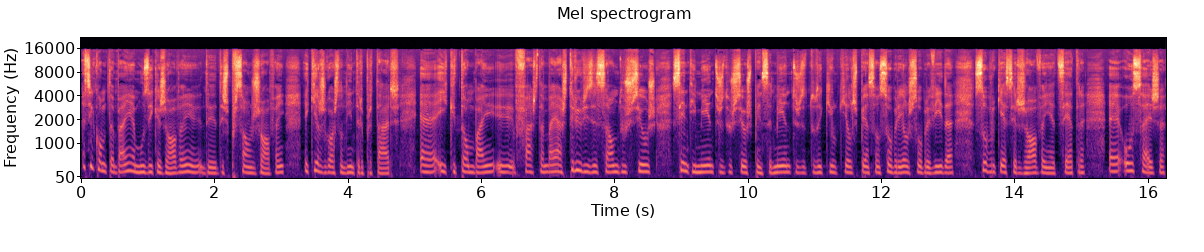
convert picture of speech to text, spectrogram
Assim como também a música jovem, de, de expressão jovem, que eles gostam de interpretar uh, e que também uh, faz também a exteriorização dos seus sentimentos, dos seus pensamentos, de tudo aquilo que eles pensam sobre eles, sobre a vida, sobre o que é ser jovem, etc. ou seja,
